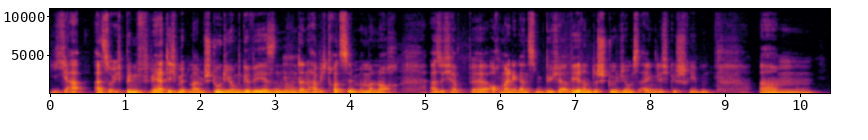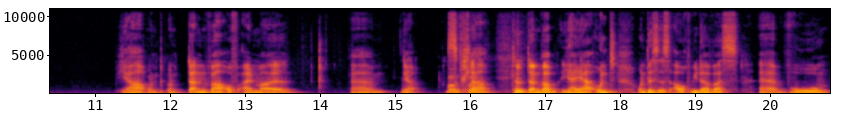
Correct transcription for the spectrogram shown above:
ja, also ich bin fertig mit meinem Studium gewesen mhm. und dann habe ich trotzdem immer noch, also ich habe äh, auch meine ganzen Bücher während des Studiums eigentlich geschrieben. Ähm, ja, und, und dann war auf einmal, ähm, ja, war klar. Dann war, ja, ja, und, und das ist auch wieder was, äh, wo,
